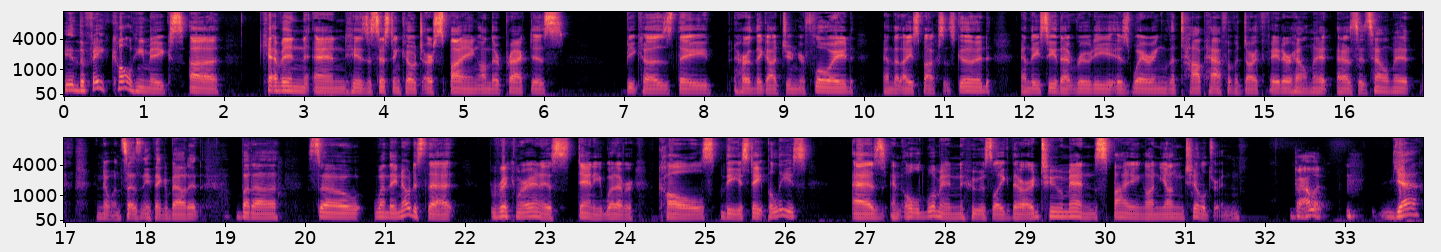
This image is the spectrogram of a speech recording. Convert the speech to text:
the fake call he makes, uh, Kevin and his assistant coach are spying on their practice because they heard they got Junior Floyd and that Icebox is good, and they see that Rudy is wearing the top half of a Darth Vader helmet as his helmet. No one says anything about it. But, uh, so when they notice that, Rick Moranis, Danny, whatever, calls the state police as an old woman who's like, there are two men spying on young children. Valid. Yeah.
